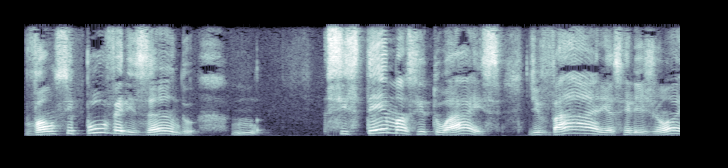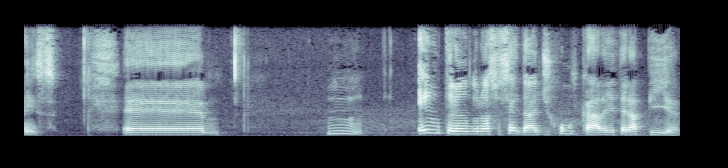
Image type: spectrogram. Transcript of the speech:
vão se pulverizando sistemas rituais de várias religiões é, hum, entrando na sociedade com cara de terapia.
